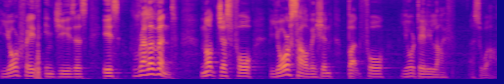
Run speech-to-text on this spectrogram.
your faith in Jesus is relevant, not just for your salvation, but for your daily life as well.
